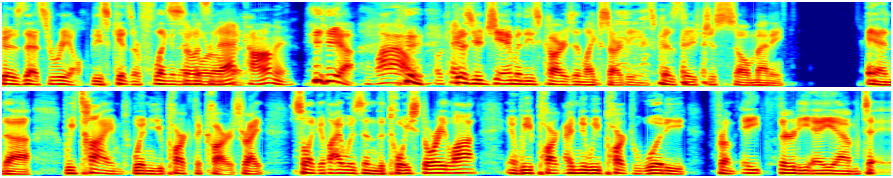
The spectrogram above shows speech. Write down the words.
because that's real. These kids are flinging So that it's door that common. yeah. Wow. Okay. Because you're jamming these cars in like sardines because there's just so many. And uh, we timed when you park the cars, right? So like if I was in the Toy Story lot and we parked, I knew we parked Woody from 8:30 a.m. to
